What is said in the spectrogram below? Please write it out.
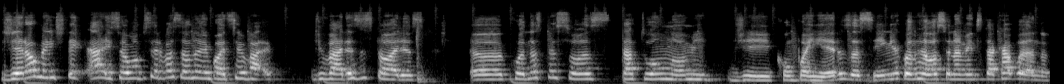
geralmente tem. Ah, isso é uma observação também, pode ser de várias histórias. Uh, quando as pessoas tatuam o nome de companheiros, assim, é quando o relacionamento está acabando.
